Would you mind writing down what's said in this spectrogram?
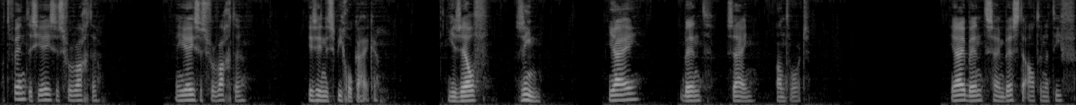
Advent is Jezus verwachten. En Jezus verwachten is in de spiegel kijken. Jezelf zien. Jij bent zijn antwoord. Jij bent zijn beste alternatief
